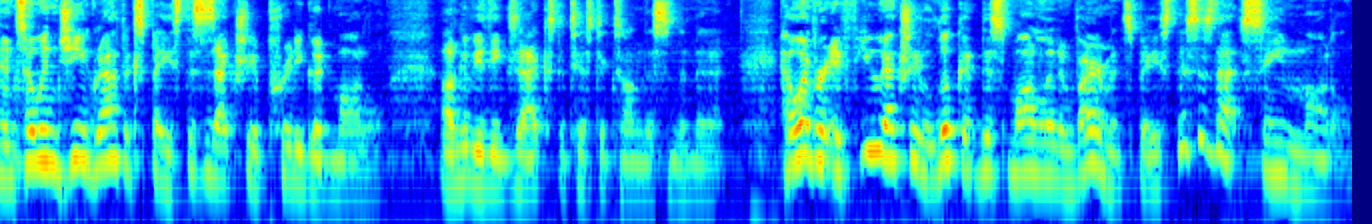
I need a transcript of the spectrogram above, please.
And so in geographic space, this is actually a pretty good model. I'll give you the exact statistics on this in a minute. However, if you actually look at this model in environment space, this is that same model.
